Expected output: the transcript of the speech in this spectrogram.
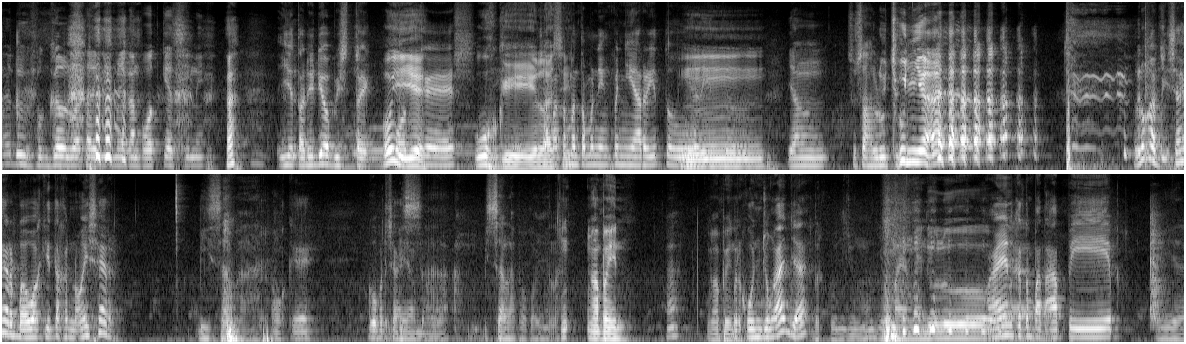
Aduh, pegel gua tadi menyaksikan podcast ini. Iya tadi dia habis take Oh iya. podcast. Uh gila sama sih. teman-teman yang penyiar itu. Hmm. Yang susah lucunya. Lu nggak bisa Her bawa kita ke noise Her. Bisa, Bar. Oke. Gue percaya Bisa. sama lu. Bisa lah pokoknya lah. Ng- Ngapain? Ngapain? Berkunjung aja. Berkunjung aja, main-main dulu. Main Ya. ke tempat Apip. Iya.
